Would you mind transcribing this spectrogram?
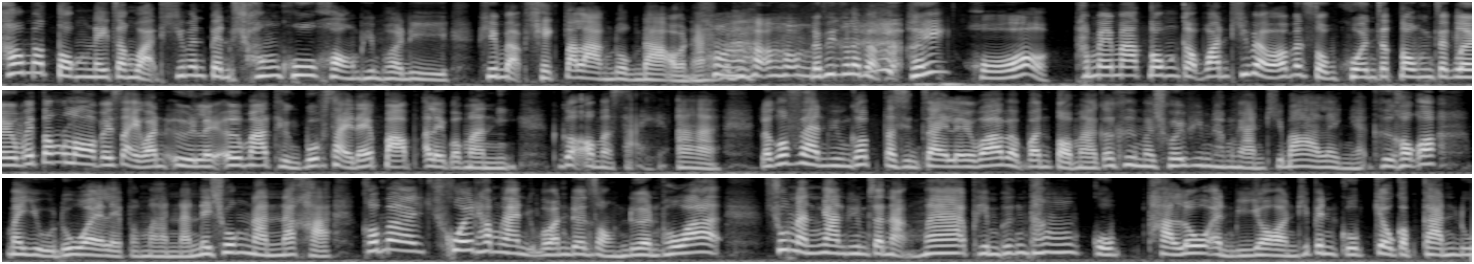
เข้ามาตรงในจังหวะที่มันเป็นช่องคู่ครองพิมพ์พอดี พิมพ์แบบเช็คตารางดวงดาวนะว้าวแล้วพี่ก็เลยแบบ เฮ้ย โห ทำไมมาตรงกับวันที่แบบว่ามันสมควรจะตรงจังเลย ไม่ต้องรอไปใส่วันอื่นเลยเออมาถึงปุ๊บใส่ได้ปั๊บอะไรประมาณนี้พี่ก็เอามาใส่อ่า แล้วก็แฟนพิมก็ตัดสินใจเลยว่าแบบวันต่อมาก็คือมาช่วยพิมพ์ทำงานที่บ้านอะไรเงี้ยคือเขาก็มาอยู่ด้วยอะไรประมาณนั้นในช่วงนั้นนะคะก็มาช่วยทำงานอยู่ประมาณเดือน 2 เดือน เพราะว่าช่วงนั้นงานพิมพ์จะหนักมากพิมพ์เพิ่งทั้งกรุ๊ป Tarot and Beyond ที่เป็นกรุ๊ปเกี่ยวกับการดู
